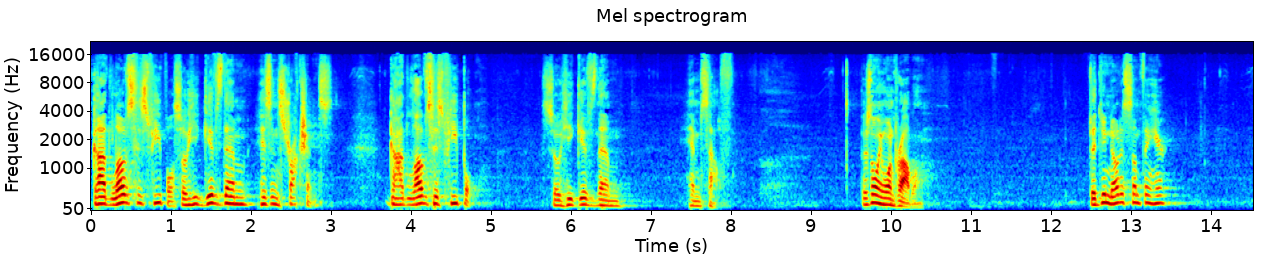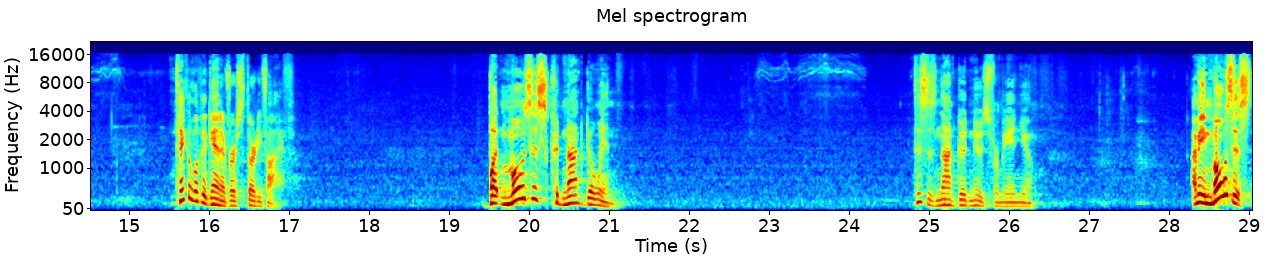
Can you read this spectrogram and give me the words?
God loves His people, so He gives them His instructions. God loves His people, so He gives them Himself. There's only one problem. Did you notice something here? Take a look again at verse 35. But Moses could not go in. This is not good news for me and you. I mean, Moses,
